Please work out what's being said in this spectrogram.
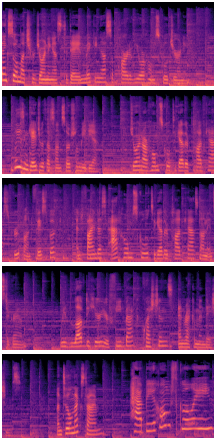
Thanks so much for joining us today and making us a part of your homeschool journey. Please engage with us on social media. Join our Homeschool Together podcast group on Facebook and find us at Homeschool Together Podcast on Instagram. We'd love to hear your feedback, questions, and recommendations. Until next time, Happy homeschooling!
